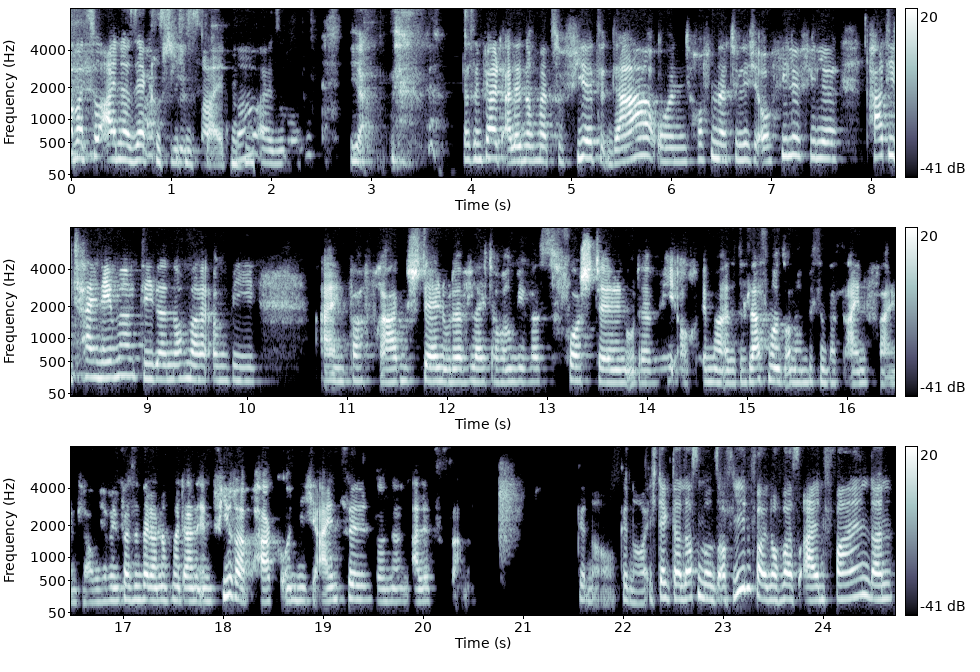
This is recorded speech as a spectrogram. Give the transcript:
aber zu einer sehr christlichen Zeit, ne? Also. Ja. Da sind wir halt alle nochmal zu viert da und hoffen natürlich auf viele, viele Partyteilnehmer, die dann nochmal irgendwie einfach Fragen stellen oder vielleicht auch irgendwie was vorstellen oder wie auch immer. Also das lassen wir uns auch noch ein bisschen was einfallen, glaube ich. Auf jeden Fall sind wir dann nochmal dann im Viererpack und nicht einzeln, sondern alle zusammen. Genau, genau. Ich denke, da lassen wir uns auf jeden Fall noch was einfallen. Dann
